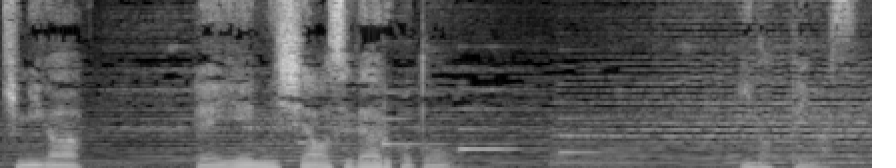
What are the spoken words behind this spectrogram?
君が永遠に幸せであることを祈っています。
